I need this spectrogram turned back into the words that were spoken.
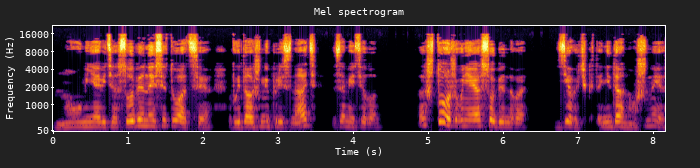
«Но у меня ведь особенная ситуация, вы должны признать», — заметил он. «А что же в ней особенного? Девочка-то недоношенная,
